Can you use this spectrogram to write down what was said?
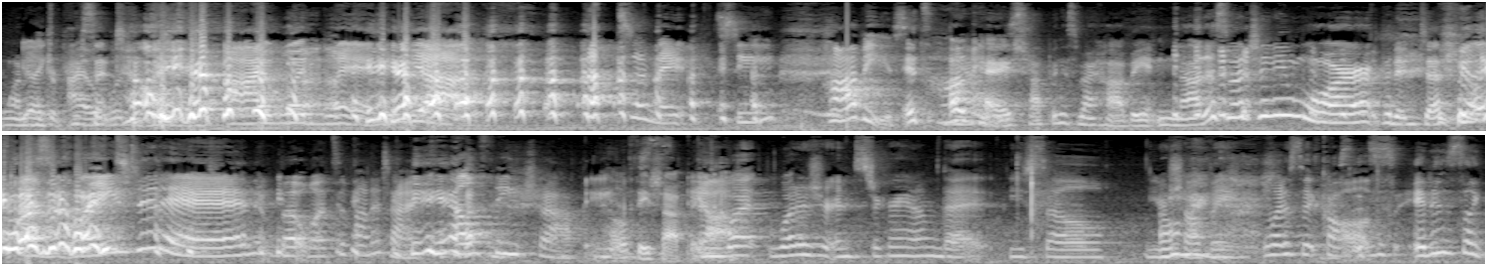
You're like, 100 I percent tell win. you. I would win. Yeah. That's amazing. See, hobbies. It's hobbies. okay. Shopping is my hobby. Not as much anymore, but it definitely wasn't Reined once. it in, but once upon a time, Yeah. healthy shopping. Healthy shopping. And what what is your Instagram that you sell your Oh shopping? What is it called? It's, it is like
